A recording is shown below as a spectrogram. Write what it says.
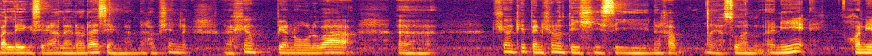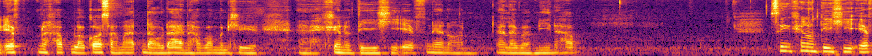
บรรเลงเสียงอะไรเราได้เสียงนั้นนะครับ เช่นเครื่องเปียโนหรือว่าเครื่องที่เป็นเครื่องดนตรีคีย์ C นะครับส่วนอันนี้ Horn in F นะครับเราก็สามารถเดาได้นะครับว่ามันคือเครื่องดนตรีคีย์ F แน่นอนอะไรแบบนี้นะครับ ซึ่งเครื่องดนตรีคีย์ F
